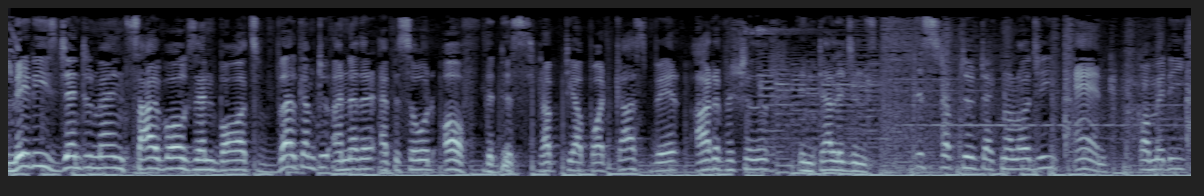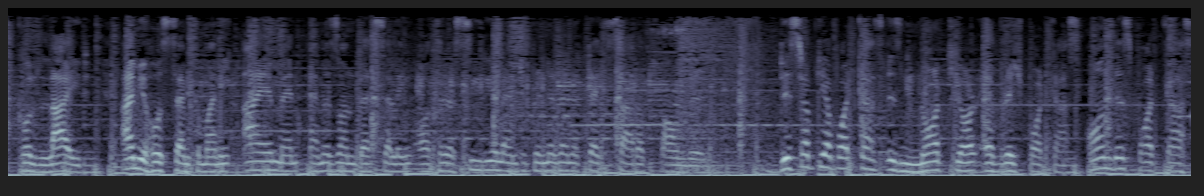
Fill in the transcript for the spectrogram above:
Ladies, gentlemen, cyborgs, and bots, welcome to another episode of the Disruptia podcast where artificial intelligence, disruptive technology, and comedy collide. I'm your host, Sam Kamani. I am an Amazon best-selling author, a serial entrepreneur, and a tech startup founder. Disruptia podcast is not your average podcast. On this podcast,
